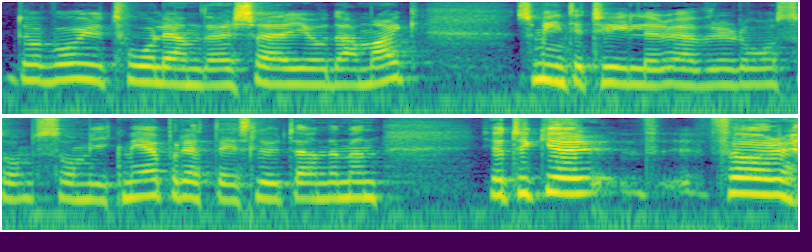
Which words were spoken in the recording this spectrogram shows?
det var ju två länder, Sverige och Danmark, som inte tillhör euro då, som, som gick med på detta i slutändan. Men jag tycker för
